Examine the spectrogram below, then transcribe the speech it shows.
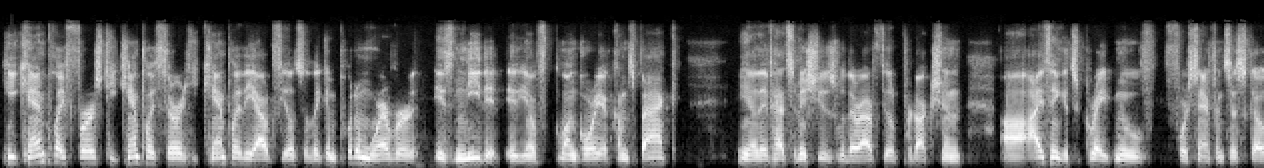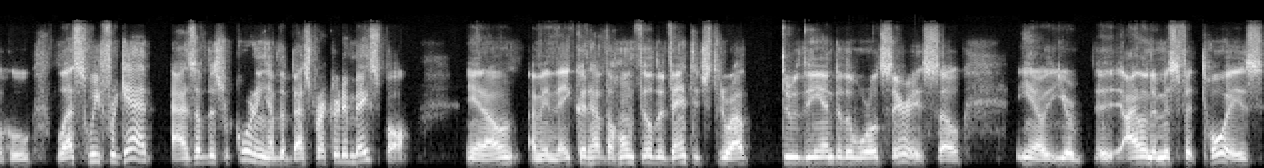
he can play first, he can play third, he can play the outfield, so they can put him wherever is needed. You know, if Longoria comes back you know, they've had some issues with their outfield production. Uh, I think it's a great move for San Francisco, who, lest we forget, as of this recording, have the best record in baseball. You know, I mean, they could have the home field advantage throughout through the end of the World Series. So, you know, your uh, Island of Misfit Toys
